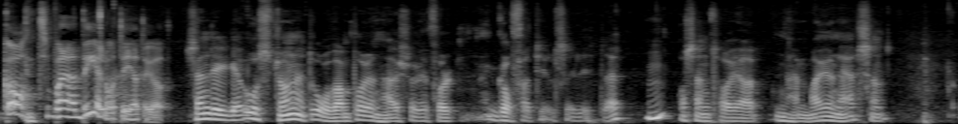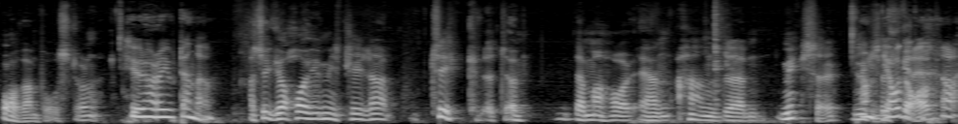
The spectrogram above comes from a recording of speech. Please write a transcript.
Gott! Bara det låter jättegott. Sen lägger ostronet ovanpå den här så det får goffa till sig lite. Och sen tar jag den här majonnäsen ovanpå ostronet. Hur har du gjort den då? Alltså jag har ju mitt lilla trick, vet du. Där man har en handmixer, Handjagare? mixerstav. Ja.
